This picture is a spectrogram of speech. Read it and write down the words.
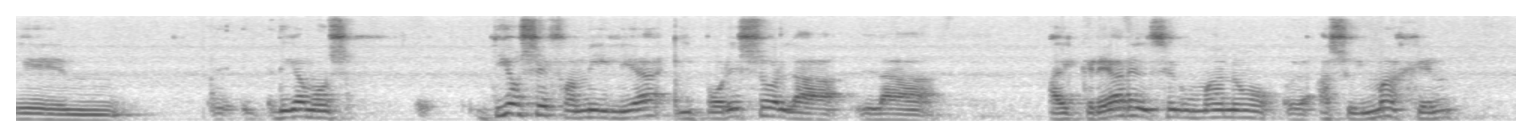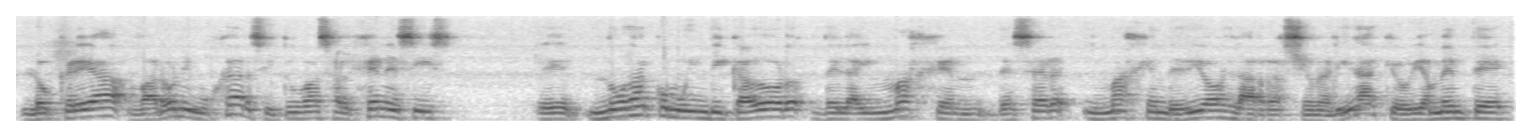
Em, eh, digamos, Dios es familia y por eso la, la, al crear el ser humano eh, a su imagen, lo crea varón y mujer. Si tú vas al Génesis, eh, no da como indicador de la imagen, de ser imagen de Dios, la racionalidad, que obviamente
